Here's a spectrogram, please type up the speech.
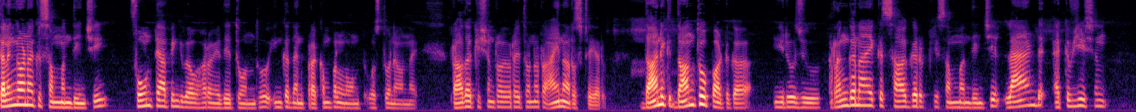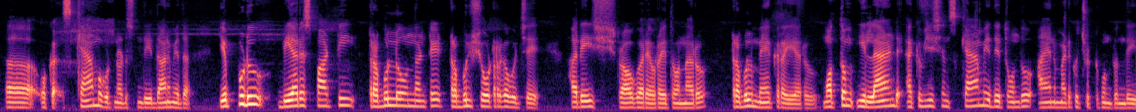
తెలంగాణకు సంబంధించి ఫోన్ ట్యాపింగ్ వ్యవహారం ఏదైతే ఉందో ఇంకా దాని ప్రకంపనలు వస్తూనే ఉన్నాయి. రాధాకిషన్ రావు ఎవరైతే ఉన్నారో ఆయన అరెస్ట్ అయ్యారు. దానికి దాంతో పాటుగా ఈరోజు రంగనాయక సాగర్కి సంబంధించి ల్యాండ్ అక్విజిషన్ ఒక స్కామ్ ఒకటి నడుస్తుంది. దాని మీద ఎప్పుడు బీఆర్ఎస్ పార్టీ ట్రబుల్లో ఉందంటే ట్రబుల్ షూటర్గా వచ్చే హరీష్ రావు గారు ఎవరైతే ఉన్నారో ట్రబుల్ మేకర్ అయ్యారు. మొత్తం ఈ ల్యాండ్ అక్విజిషన్ స్కామ్ ఏదైతే ఉందో ఆయన మెడకు చుట్టుకుంటుంది.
